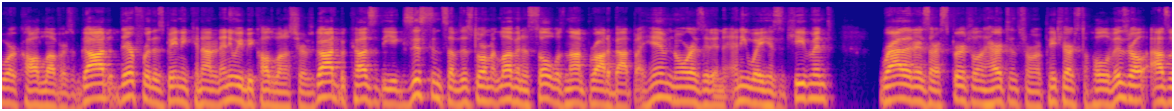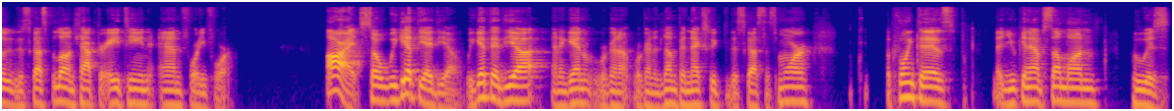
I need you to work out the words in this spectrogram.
who are called lovers of God. Therefore, this Beinoni cannot in any way be called one who serves God, because the existence of this dormant love in his soul was not brought about by him, nor is it in any way his achievement. Rather, it is our spiritual inheritance from our patriarchs, to the whole of Israel, as we discussed below in chapter 18 and 44. All right, so we get the idea. We get the idea, and again, we're gonna we're gonna jump in next week to discuss this more. The point is that you can have someone who is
